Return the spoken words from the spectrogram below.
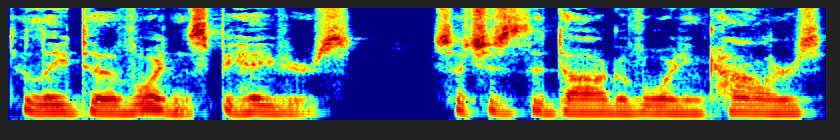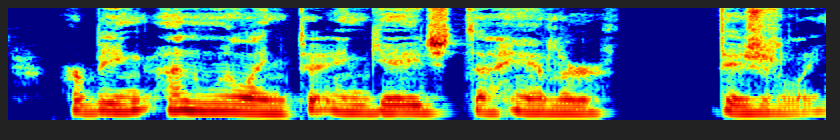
to lead to avoidance behaviors, such as the dog avoiding collars or being unwilling to engage the handler visually.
